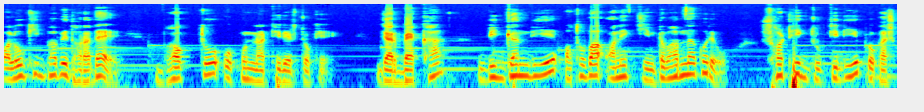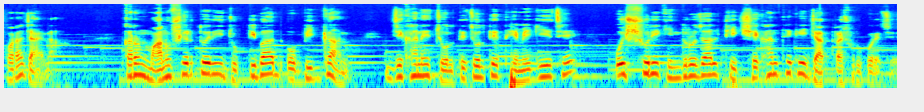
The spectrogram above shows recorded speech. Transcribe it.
অলৌকিকভাবে ধরা দেয় ভক্ত ও পুণ্যার্থীদের চোখে, যার ব্যাখ্যা বিজ্ঞান দিয়ে অথবা অনেক চিন্তাভাবনা করেও সঠিক যুক্তি দিয়ে প্রকাশ করা যায় না। কারণ মানুষের তৈরি যুক্তিবাদ ও বিজ্ঞান যেখানে চলতে চলতে থেমে গিয়েছে ঐশ্বরিক ইন্দ্রজাল ঠিক সেখান থেকেই যাত্রা শুরু করেছে।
